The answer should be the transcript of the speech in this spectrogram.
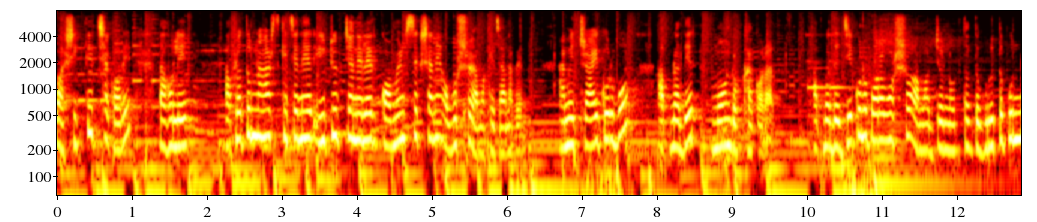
বা শিখতে ইচ্ছা করে, তাহলে আফলাতুন নাহার্স কিচেনের ইউটিউব চ্যানেলের কমেন্ট সেকশানে অবশ্যই আমাকে জানাবেন। আমি ট্রাই করব আপনাদের মন রক্ষা করার। আপনাদের যে কোনো পরামর্শ আমার জন্য অত্যন্ত গুরুত্বপূর্ণ।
